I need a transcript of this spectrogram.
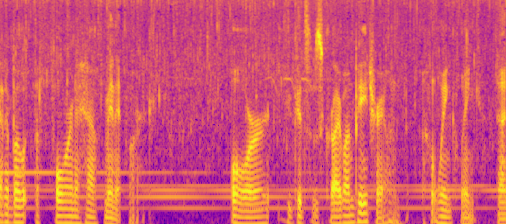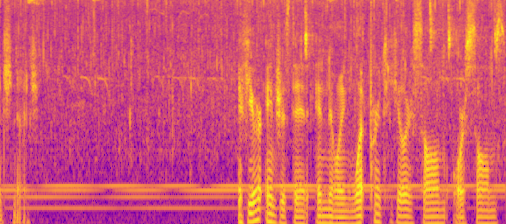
at about the four and a half minute mark. Or you could subscribe on Patreon. wink, wink, nudge, nudge. If you're interested in knowing what particular psalm or psalms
